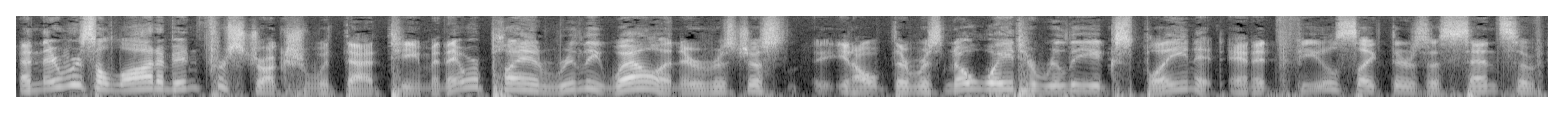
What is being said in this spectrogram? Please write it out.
and there was a lot of infrastructure with that team, and they were playing really well, and there was just, you know, there was no way to really explain it, and it feels like there's a sense of,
